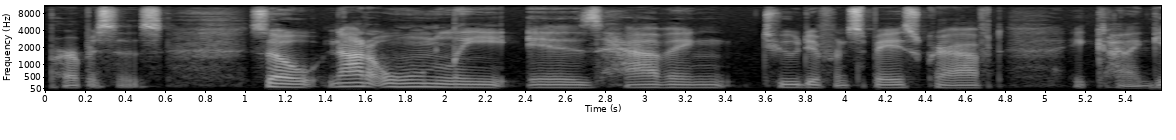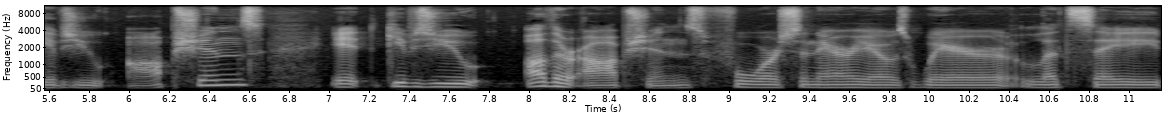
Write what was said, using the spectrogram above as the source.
purposes. So, not only is having two different spacecraft, it kind of gives you options, it gives you other options for scenarios where, let's say,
